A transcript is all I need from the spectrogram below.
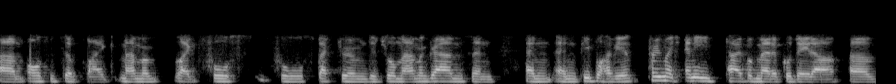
um, all sorts of like mammo, like full full spectrum digital mammograms and and and people have pretty much any type of medical data. Uh,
